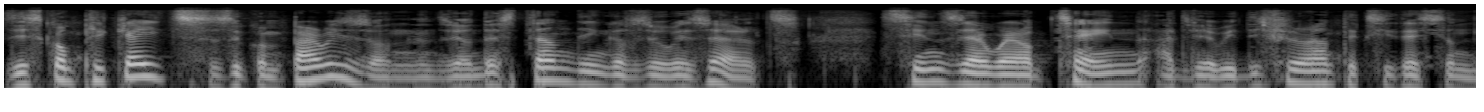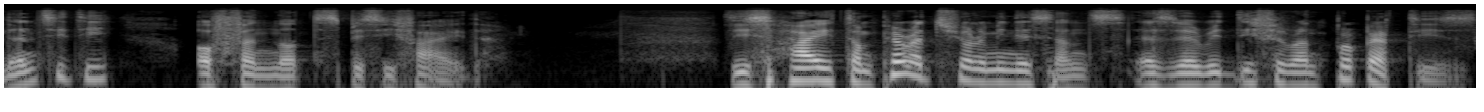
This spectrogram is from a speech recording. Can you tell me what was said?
This complicates the comparison and the understanding of the results since they were obtained at very different excitation density, often not specified. This high temperature luminescence has very different properties,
